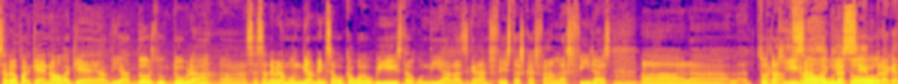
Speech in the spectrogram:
sabeu per què, no? Perquè el dia 2 d'octubre eh, se celebra mundialment, segur que ho heu vist algun dia, les grans festes que es fan, les fires, eh, la, la, tota, Mhm. aquí, no? Aquí tot, sempre que,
